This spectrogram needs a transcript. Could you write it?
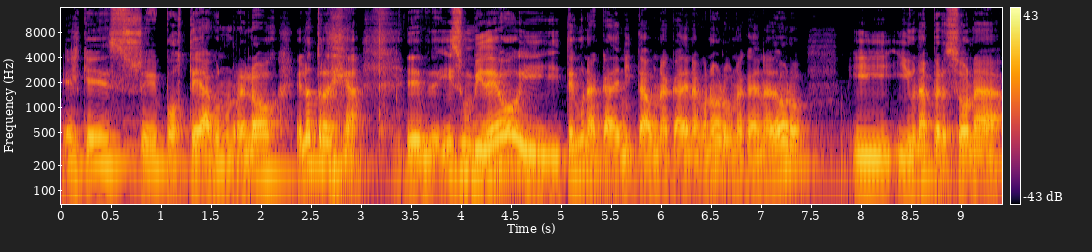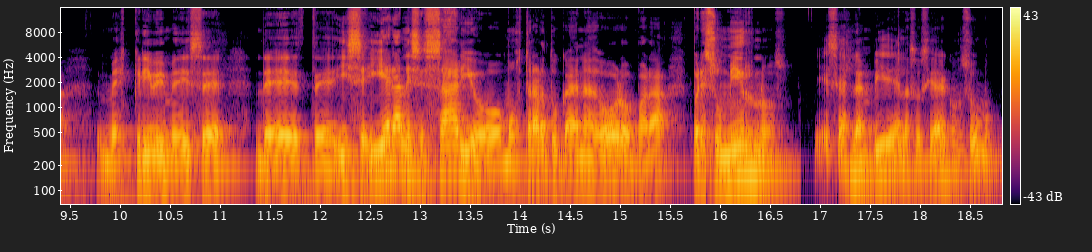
el que se postea con un reloj. El otro día eh, hice un video y tengo una cadenita, una cadena con oro, una cadena de oro, y, una persona me escribe y me dice, este, y, era necesario mostrar tu cadena de oro para presumirnos. Esa es la envidia de la sociedad de consumo.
